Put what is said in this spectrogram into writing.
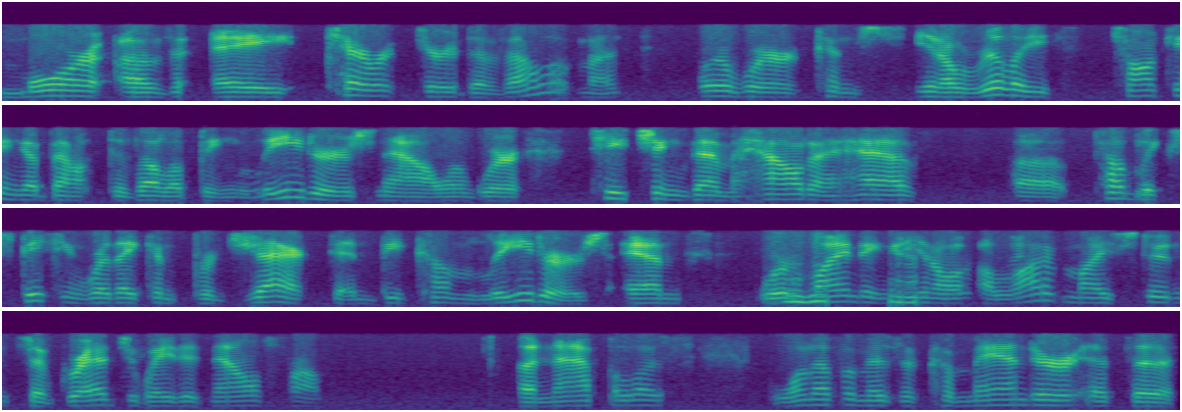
more of a character development where we're cons- you know really talking about developing leaders now and we're teaching them how to have uh, public speaking where they can project and become leaders and we're Mhm. finding you know a lot of my students have graduated now from Annapolis one of them is a commander at the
